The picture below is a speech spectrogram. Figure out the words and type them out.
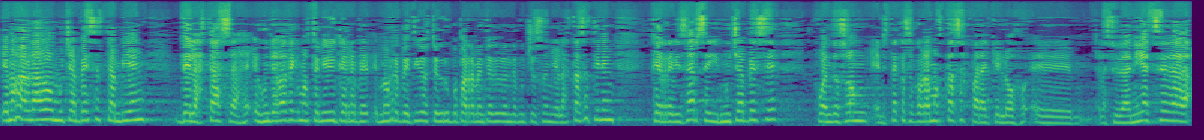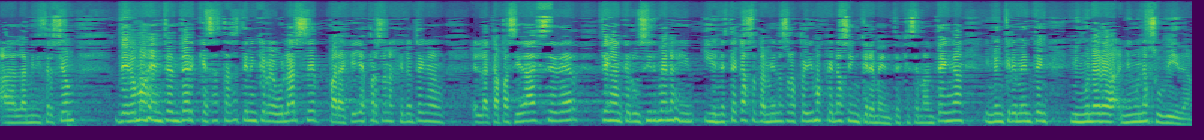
Hemos hablado muchas veces también de las tasas. Es un debate que hemos tenido y que hemos repetido este grupo parlamentario durante muchos años. Las tasas tienen que revisarse y muchas veces cuando son, en este caso cobramos tasas para que eh, la ciudadanía acceda a la administración, debemos entender que esas tasas tienen que regularse para aquellas personas que no tengan la capacidad de acceder, tengan que reducir menos y, en este caso también nosotros pedimos que no se incrementen, que se mantengan y no incrementen ninguna subida.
